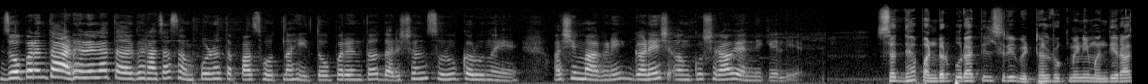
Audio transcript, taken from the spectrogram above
जोपर्यंत आढळलेल्या तळघराचा संपूर्ण तपास होत नाही तोपर्यंत दर्शन सुरू करू नये अशी मागणी गणेश अंकुशराव यांनी केली आहे. सध्या पंढरपुरातील श्री विठ्ठल रुक्मिणी मंदिरात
